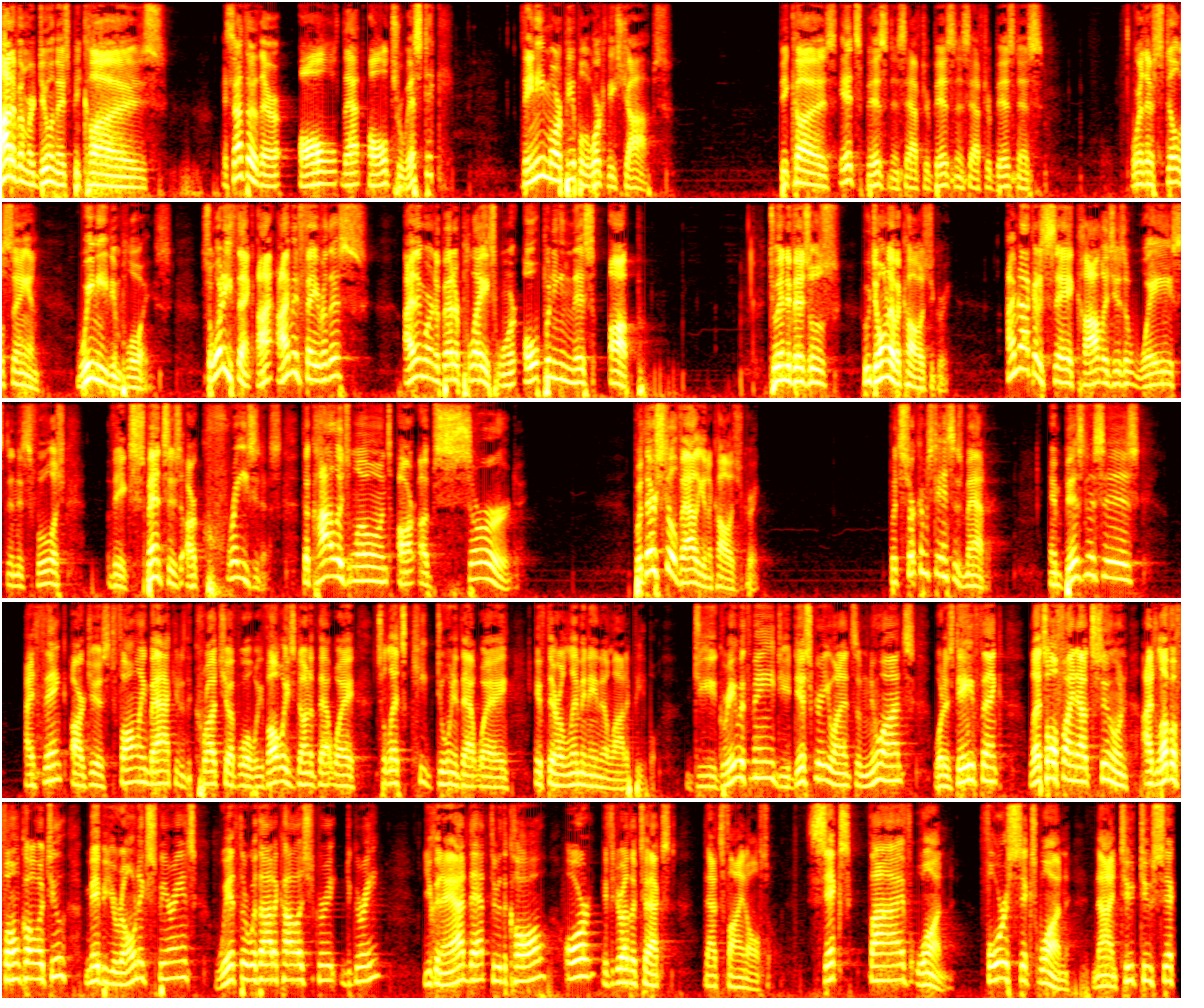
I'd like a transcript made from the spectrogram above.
A lot of them are doing this because it's not that they're all that altruistic. They need more people to work these jobs because it's business after business after business where they're still saying, we need employees. So, what do you think? I, I'm in favor of this. I think we're in a better place when we're opening this up to individuals who don't have a college degree. I'm not going to say college is a waste and it's foolish. The expenses are craziness. The college loans are absurd. But there's still value in a college degree. But circumstances matter. And businesses, I think, are just falling back into the crutch of, well, we've always done it that way, so let's keep doing it that way if they're eliminating a lot of people. Do you agree with me? Do you disagree? You want to add some nuance? What does Dave think? Let's all find out soon. I'd love a phone call or two, maybe your own experience with or without a college degree. You can add that through the call or if you'd rather text, that's fine also. 651 461 9226.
